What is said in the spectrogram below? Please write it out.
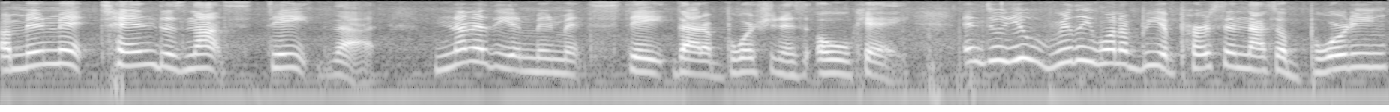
Amendment 10 does not state that. None of the amendments state that abortion is okay. And do you really want to be a person that's aborting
